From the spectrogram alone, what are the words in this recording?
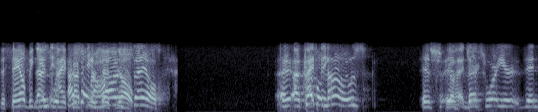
The sale begins No, when I- the I'm saying customer says hard no. sales. A, a couple think- no's is, Go is ahead, Jerry. that's where you're. Then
